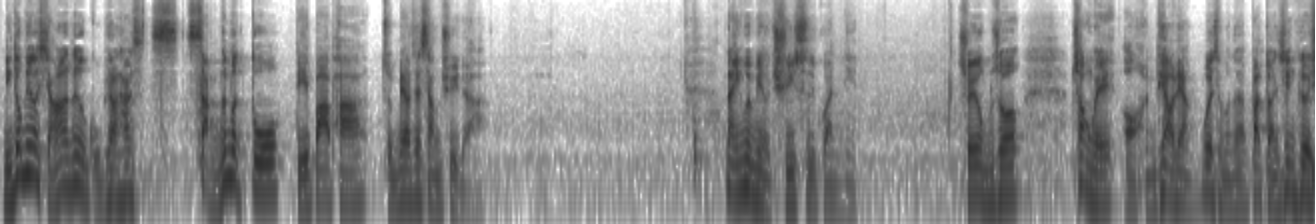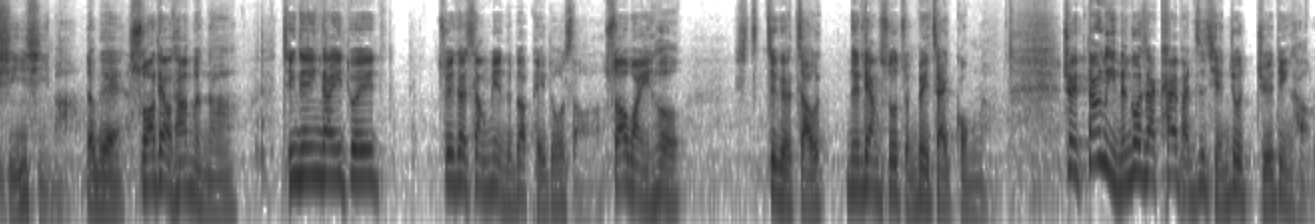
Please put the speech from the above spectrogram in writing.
你都没有想到那个股票它是涨那么多，跌八趴，准备要再上去的啊？那因为没有趋势观念，所以我们说创维哦很漂亮，为什么呢？把短线客洗一洗嘛，对不对？刷掉他们呢？今天应该一堆追在上面的，不知道赔多少了。刷完以后，这个早那量缩准备再攻了。所以当你能够在开盘之前就决定好了，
